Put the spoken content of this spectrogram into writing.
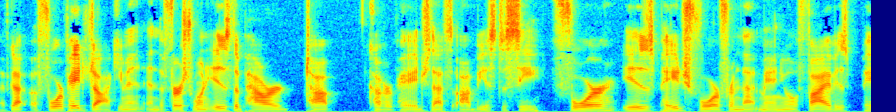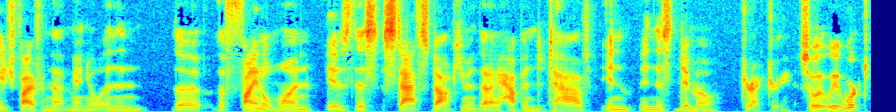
I've got a four-page document, and the first one is the power top cover page. That's obvious to see. Four is page four from that manual. Five is page five from that manual, and then the the final one is this stats document that I happened to have in in this demo directory. So it, it worked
